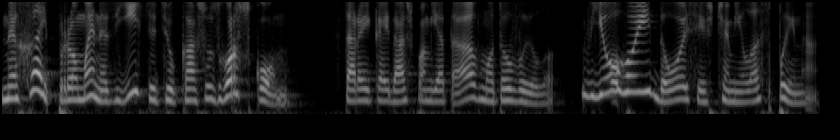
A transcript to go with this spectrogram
Нехай про мене з'їсть оцю кашу з горшком. Старий Кайдаш пам'ятав мотовило. В його і досі щеміла спина.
